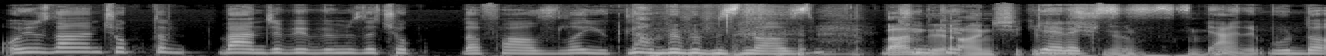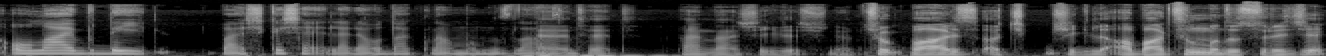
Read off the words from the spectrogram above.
O yüzden çok da bence birbirimize çok da fazla yüklenmememiz lazım. ben Çünkü de aynı şekilde gereksiz. düşünüyorum. Yani burada olay bu değil. Başka şeylere odaklanmamız lazım. Evet evet. Ben de aynı şekilde düşünüyorum. Çok bariz açık bir şekilde abartılmadığı sürece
